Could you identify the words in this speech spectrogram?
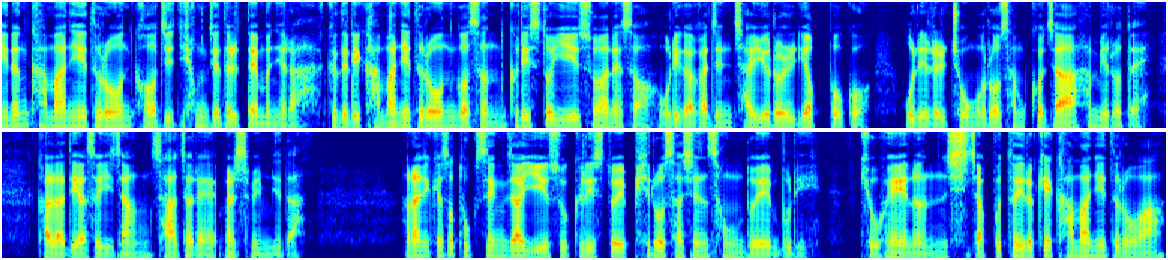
이는 가만히 들어온 거짓 형제들 때문이라 그들이 가만히 들어온 것은 그리스도 예수 안에서 우리가 가진 자유를 엿보고 우리를 종으로 삼고자 함이로되 갈라디아서 2장 4절의 말씀입니다. 하나님께서 독생자 예수 그리스도의 피로 사신 성도의 무리 교회에는 시작부터 이렇게 가만히 들어와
